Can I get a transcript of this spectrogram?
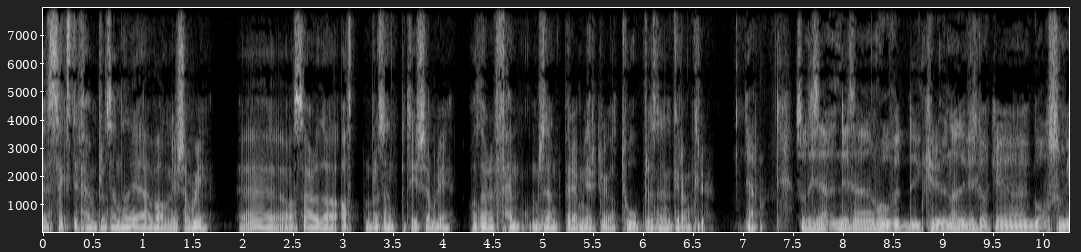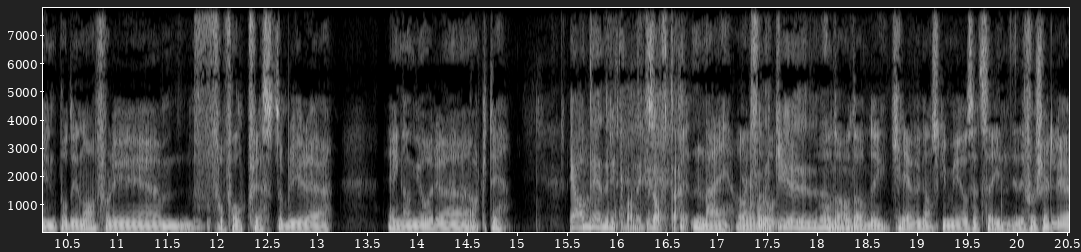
eh, 65 av de er vanlig chablis. Eh, og så er det da 18% petit chablis, og så er det 15 Premier Cru og 2% Grand Cru. Ja, så disse, disse hovedcruene, vi skal ikke gå så mye inn på de nå, fordi eh, for folk flest så blir det en gang i året-aktig. Ja, det drikker man ikke så ofte. Nei, og, ikke- og, da, og da det krever ganske mye å sette seg inn i de forskjellige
